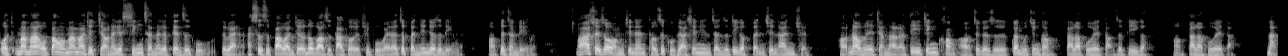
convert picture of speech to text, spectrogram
我妈妈，我帮我妈妈去缴那个星辰那个电子股，对不对啊？四十八万就肉包子打狗也去不回，那这本金就是零了啊，变成零了啊。所以说我们今天投资股票，现金增值，第一个本金安全。好，那我们也讲到了，第一金矿啊，这个是关谷金矿，大佬不会倒，这第一个啊，大佬不会倒。那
